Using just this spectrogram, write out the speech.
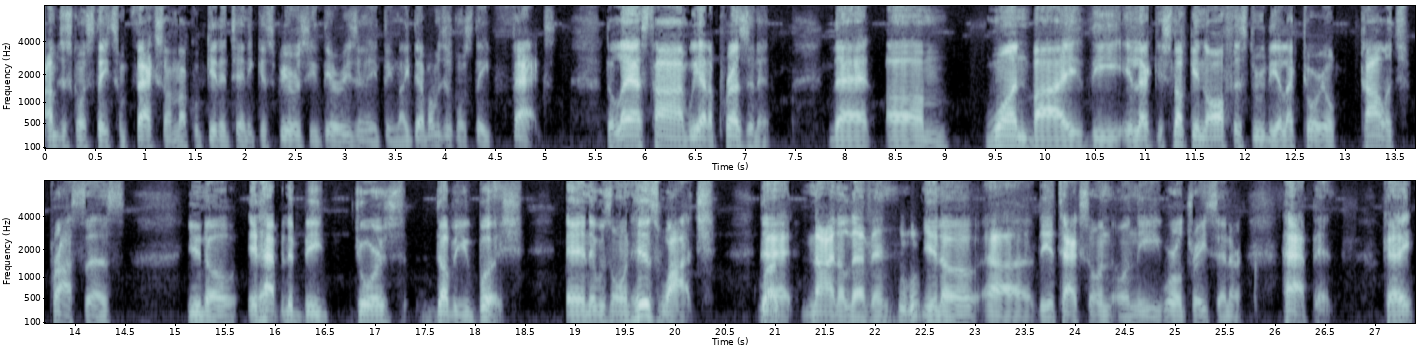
I'm just going to state some facts. So I'm not going to get into any conspiracy theories and anything like that. But I'm just going to state facts. The last time we had a president that um, won by the elect snuck in office through the electoral college process, you know, it happened to be George W. Bush, and it was on his watch that 9/11, mm-hmm. you know, uh, the attacks on on the World Trade Center happened. Okay,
